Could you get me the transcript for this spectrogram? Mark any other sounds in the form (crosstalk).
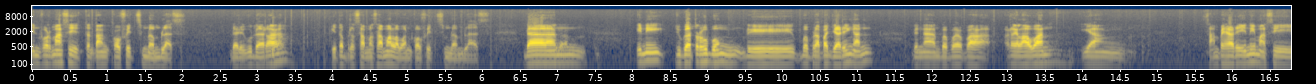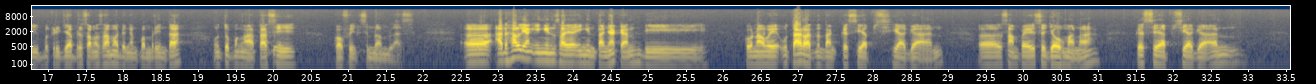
informasi tentang COVID-19 dari udara kita bersama-sama lawan COVID-19 dan ini juga terhubung di beberapa jaringan dengan beberapa relawan yang sampai hari ini masih bekerja bersama-sama dengan pemerintah untuk mengatasi COVID-19. Eh, ada hal yang ingin saya ingin tanyakan di Konawe Utara tentang kesiapsiagaan eh, sampai sejauh mana kesiapsiagaan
